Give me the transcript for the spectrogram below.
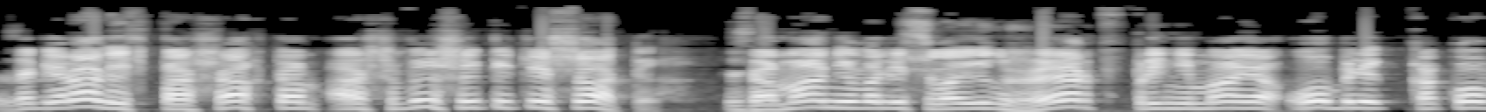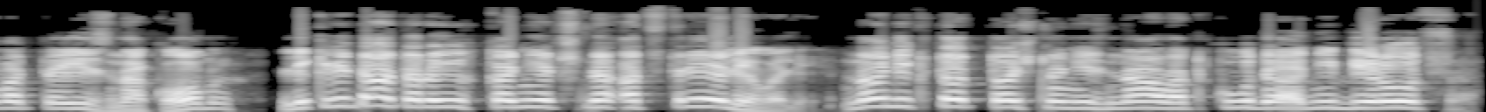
«Забирались по шахтам аж выше пятисотых заманивали своих жертв, принимая облик какого-то из знакомых. Ликвидаторы их, конечно, отстреливали, но никто точно не знал, откуда они берутся.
